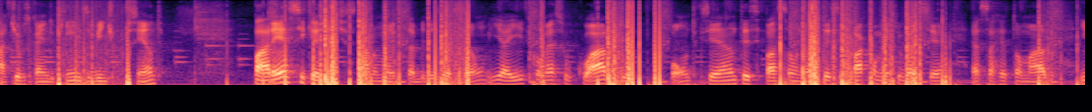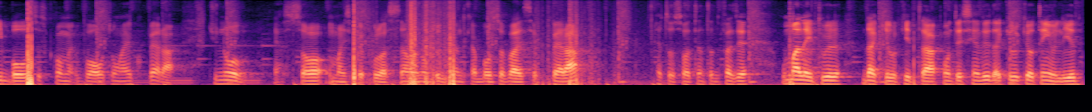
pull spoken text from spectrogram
ativos caindo 15%, 20%. Parece que a gente está numa estabilização e aí começa o quarto ponto, que é a antecipação, né? antecipar como é que vai ser essa retomada e bolsas voltam a recuperar. De novo, é só uma especulação, eu não estou dizendo que a bolsa vai se recuperar, eu estou só tentando fazer uma leitura daquilo que está acontecendo e daquilo que eu tenho lido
